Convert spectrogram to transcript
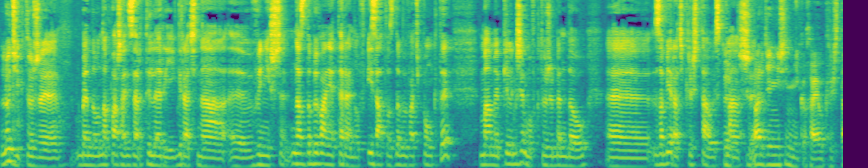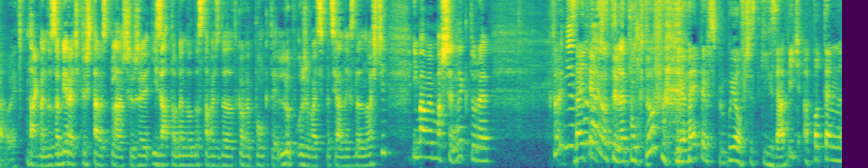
ludzi, którzy będą naparzać z artylerii i grać na, y, na zdobywanie terenów i za to zdobywać punkty. Mamy pielgrzymów, którzy będą e, zabierać kryształy z planszy. Bardziej niż inni kochają kryształy. Tak, będą zabierać kryształy z planszy, że i za to będą dostawać dodatkowe punkty lub używać specjalnych zdolności. I mamy maszyny, które, które nie zdobywają tyle punktów. Które najpierw spróbują wszystkich zabić, a potem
